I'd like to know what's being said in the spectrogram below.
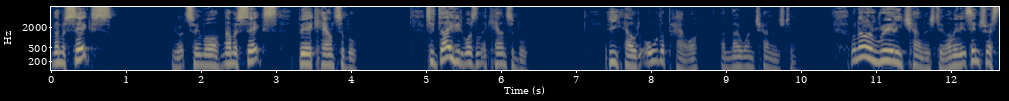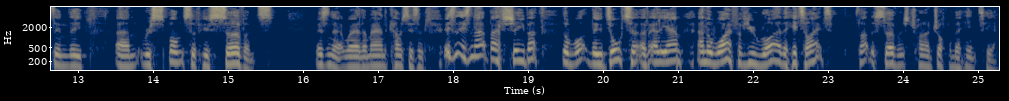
Number six, we've got two more. Number six, be accountable. See, David wasn't accountable. He held all the power and no one challenged him. Well, no one really challenged him. I mean, it's interesting the um, response of his servants, isn't it? Where the man comes to him, isn't, isn't that Bathsheba, the, the daughter of Eliam and the wife of Uriah the Hittite? It's like the servants trying to drop him a hint here.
